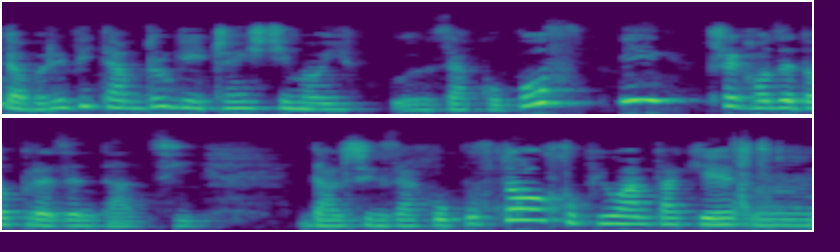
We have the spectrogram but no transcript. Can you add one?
dobry, witam w drugiej części moich y, zakupów i przechodzę do prezentacji dalszych zakupów. To kupiłam takie mm,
